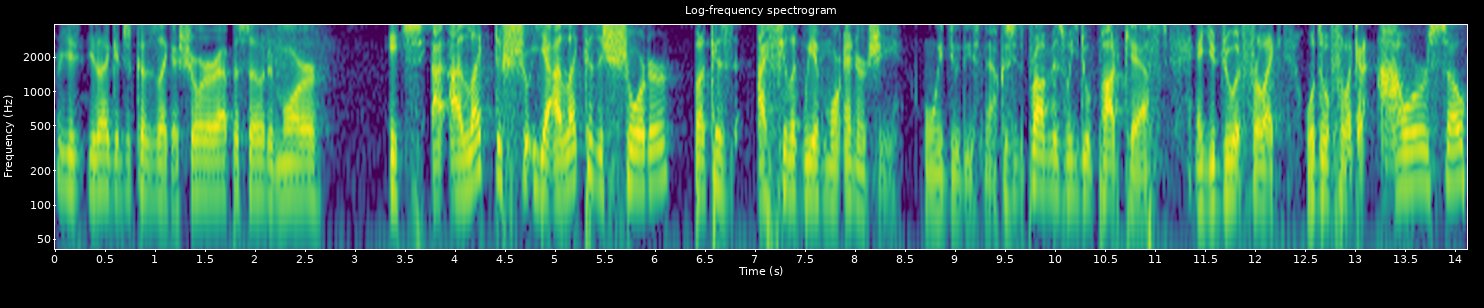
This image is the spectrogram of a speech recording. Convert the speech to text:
You, you like it just because it's like a shorter episode and more. It's I, I like the short. Yeah, I like because it's shorter, but because I feel like we have more energy when we do these now. Because the problem is when you do a podcast and you do it for like we'll do it for like an hour or so,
